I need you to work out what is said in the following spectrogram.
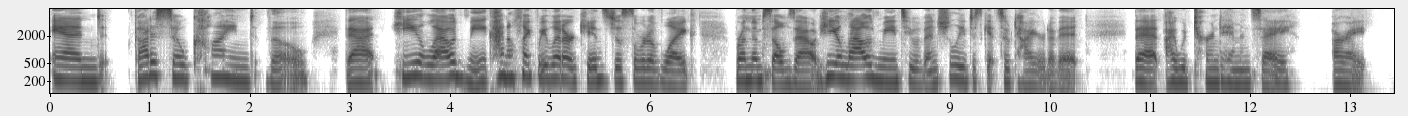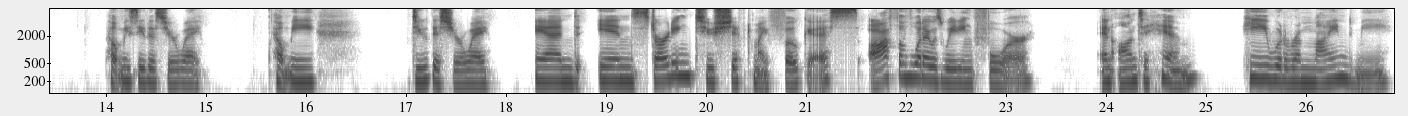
And God is so kind though that he allowed me kind of like we let our kids just sort of like run themselves out. He allowed me to eventually just get so tired of it that I would turn to him and say, "All right, Help me see this your way. Help me do this your way. And in starting to shift my focus off of what I was waiting for and onto Him, He would remind me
